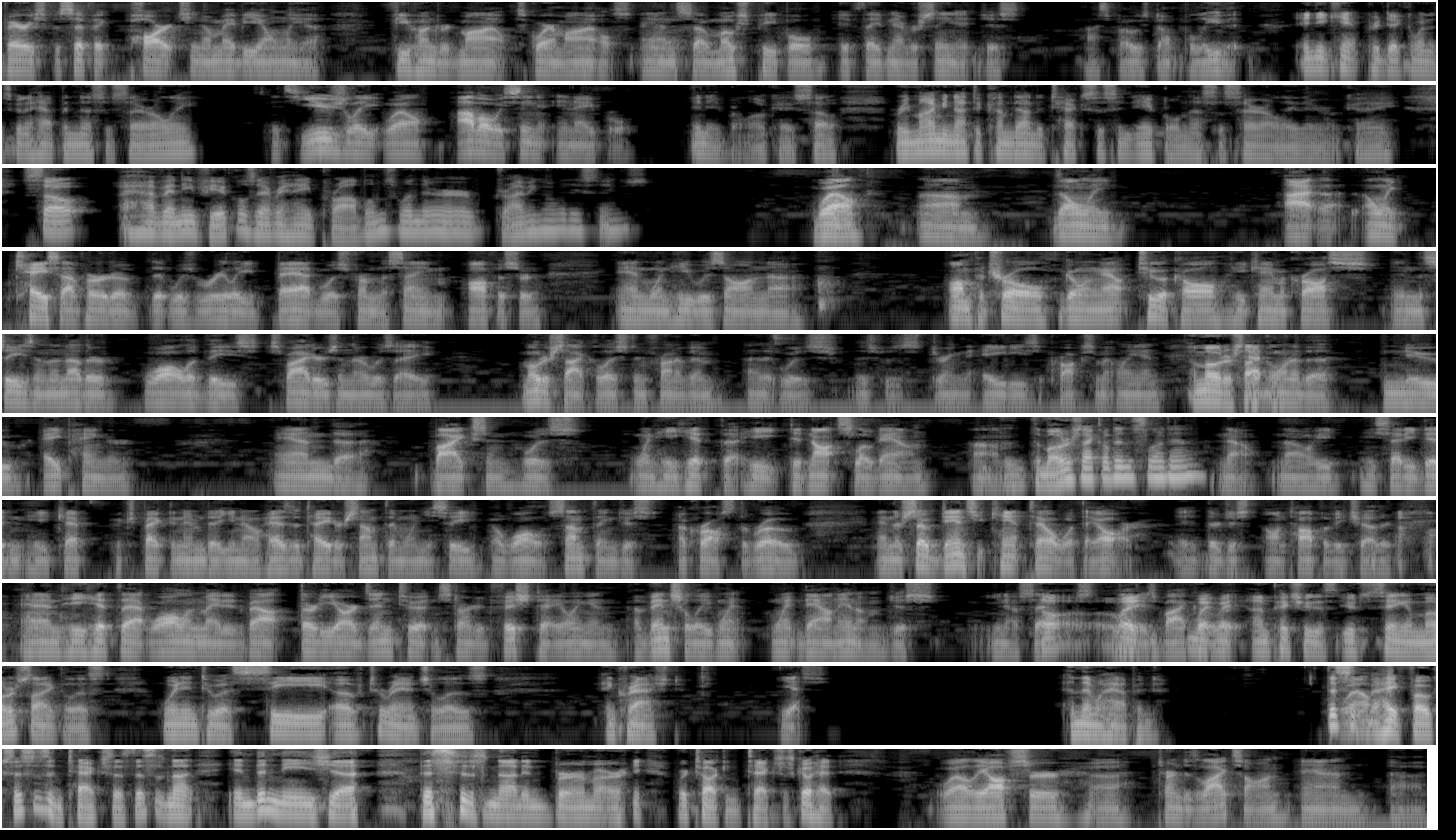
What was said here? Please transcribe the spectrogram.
very specific parts. You know, maybe only a few hundred mile square miles, and so most people, if they've never seen it, just I suppose don't believe it. And you can't predict when it's going to happen necessarily. It's usually well, I've always seen it in April. In April, okay. So remind me not to come down to Texas in April necessarily there, okay? So have any vehicles ever had any problems when they're driving over these things? Well, um, the only I uh, only case I've heard of that was really bad was from the same officer, and when he was on uh, on patrol going out to a call, he came across in the season another wall of these spiders, and there was a motorcyclist in front of him. And it was this was during the 80s approximately, and A had motorcycle. one of the new ape hanger and uh, bikes, and was when he hit the he did not slow down. Um, the motorcycle didn't slow down? no, no, he he said he didn't. He kept expecting him to you know hesitate or something when you see a wall of something just across the road, and they're so dense you can't tell what they are. They're just on top of each other. and he hit that wall and made it about 30 yards into it and started fishtailing and eventually went went down in them. Just you know, set Oh, wait, his bike. wait, over wait. I'm picturing this. You're saying a motorcyclist went into a sea of tarantulas and crashed. Yes. And then what happened? This Well- is, hey folks, this is in Texas. This is not Indonesia. This is not in Burma. We're talking Texas. Go ahead. Well, the officer uh, turned his lights on and uh,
